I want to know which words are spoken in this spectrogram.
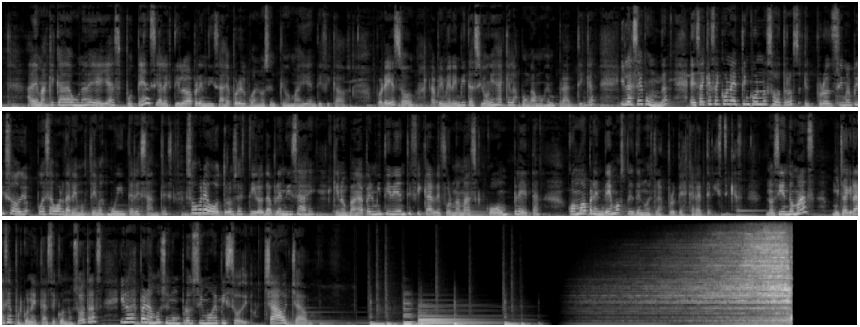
Además que cada una de ellas potencia el estilo de aprendizaje por el cual nos sentimos más identificados. Por eso, la primera invitación es a que las pongamos en práctica y la segunda es a que se conecten con nosotros el próximo episodio, pues abordaremos temas muy interesantes sobre otros estilos de aprendizaje que nos van a permitir identificar de forma más completa cómo aprendemos desde nuestras propias características. No siendo más, muchas gracias por conectarse con nosotras y los esperamos en un próximo episodio. Chao, chao.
